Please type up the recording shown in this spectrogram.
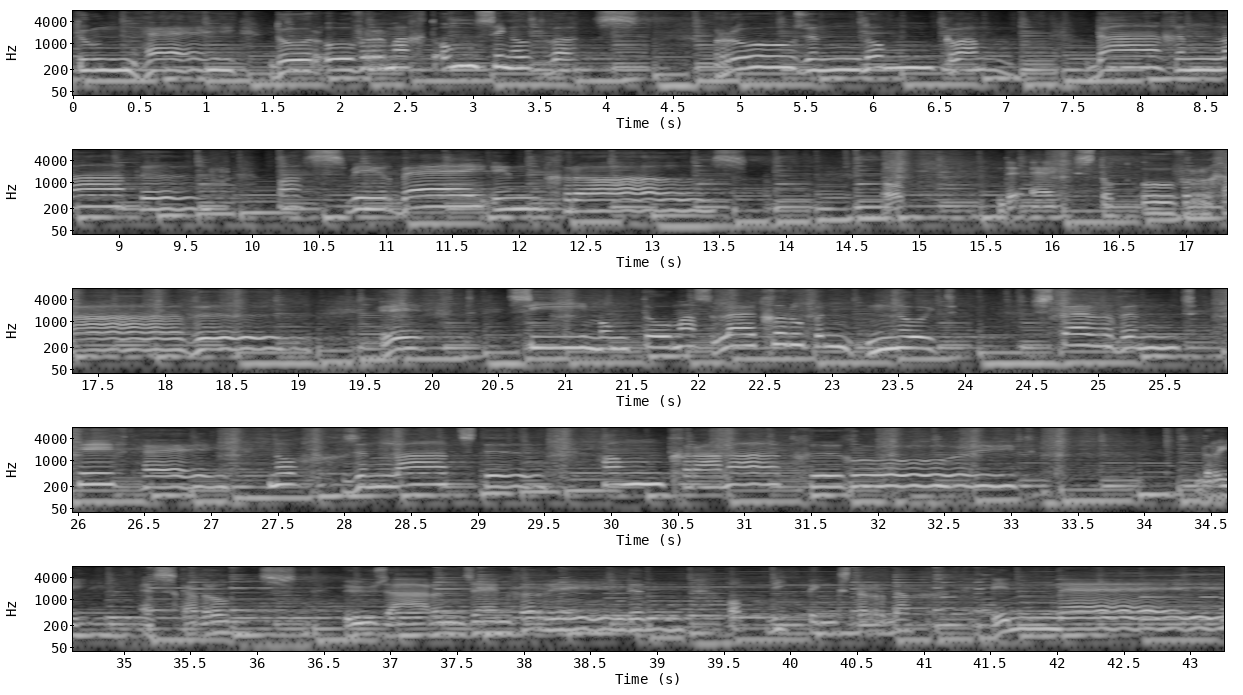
toen hij door overmacht omsingeld was. Rozendom kwam dagen later pas weer bij in het gras. Op de ijs tot overgave heeft Simon Thomas luid geroepen nooit. Stervend heeft hij nog zijn laatste handgranaat gegooid. Drie eskadrons, huzaren zijn gereden op die Pinksterdag in mei.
